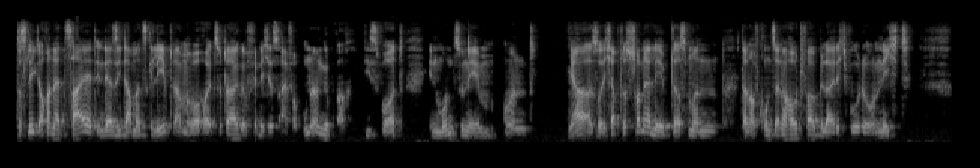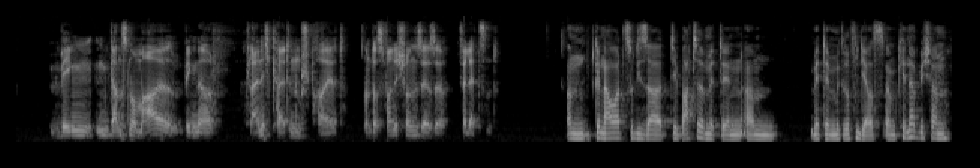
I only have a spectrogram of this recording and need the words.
das liegt auch an der Zeit, in der sie damals gelebt haben, aber heutzutage finde ich es einfach unangebracht, dieses Wort in den Mund zu nehmen. Und ja, also ich habe das schon erlebt, dass man dann aufgrund seiner Hautfarbe beleidigt wurde und nicht wegen ganz normal, wegen einer Kleinigkeit in einem Streit. Und das fand ich schon sehr, sehr verletzend. Um, genauer zu dieser Debatte mit den, ähm, mit den Begriffen, die aus ähm, Kinderbüchern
